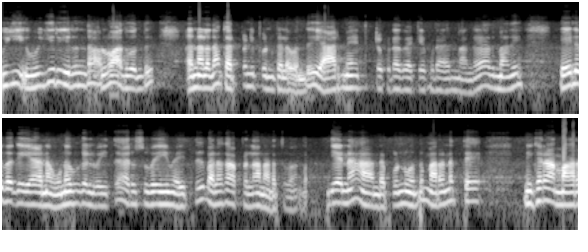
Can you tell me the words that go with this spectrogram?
உயிர் உயிர் இருந்தாலும் அது வந்து அதனால தான் கற்பிணி பெண்களை வந்து யாருமே திட்டக்கூடாது வைக்கக்கூடாதுன்னாங்க. அது மாதிரி ஏழு வகையான உணவுகள் வைத்து அறுசுவையும் வைத்து வளகாப்பெல்லாம் நடத்துவாங்க. ஏன்னா அந்த பொண்ணு வந்து மரணத்தை நிகராக மர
